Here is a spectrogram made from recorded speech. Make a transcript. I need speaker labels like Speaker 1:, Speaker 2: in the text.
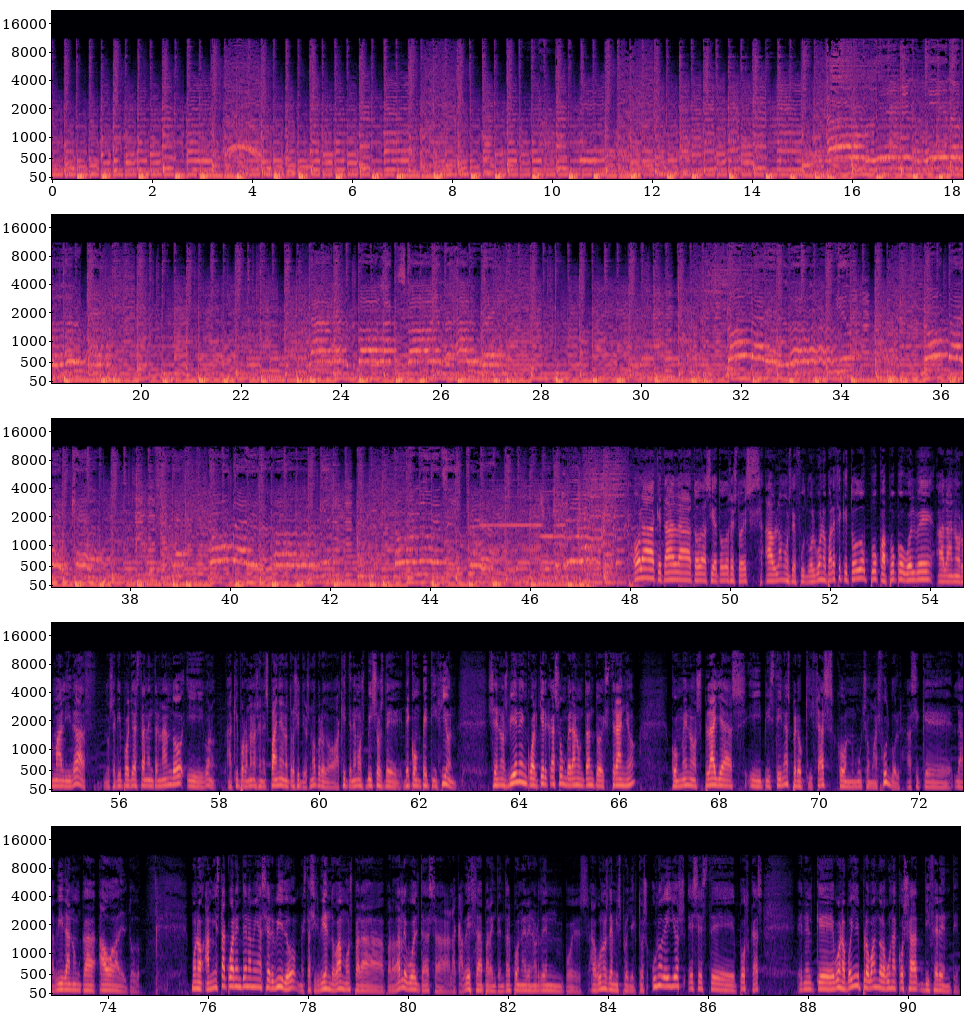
Speaker 1: Thank you.
Speaker 2: Hola, ¿qué tal a todas y a todos? Esto es Hablamos de Fútbol. Bueno, parece que todo poco a poco vuelve a la normalidad. Los equipos ya están entrenando y, bueno, aquí por lo menos en España, en otros sitios no, pero aquí tenemos visos de, de competición. Se nos viene en cualquier caso un verano un tanto extraño, con menos playas y piscinas, pero quizás con mucho más fútbol. Así que la vida nunca ahoga del todo. Bueno, a mí esta cuarentena me ha servido, me está sirviendo, vamos, para, para darle vueltas a la cabeza, para intentar poner en orden, pues, algunos de mis proyectos. Uno de ellos es este podcast en el que, bueno, voy a ir probando alguna cosa diferente.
